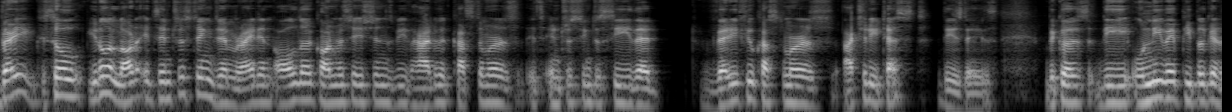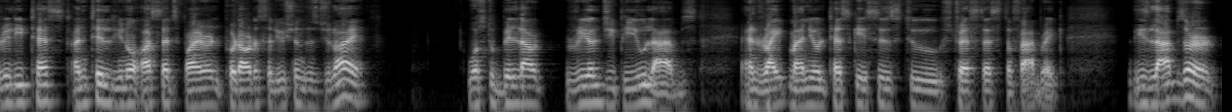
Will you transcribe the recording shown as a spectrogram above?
Very so, you know, a lot. It's interesting, Jim, right? In all the conversations we've had with customers, it's interesting to see that very few customers actually test these days because the only way people can really test until, you know, us at Spirent put out a solution this July was to build out real GPU labs and write manual test cases to stress test the fabric. These labs are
